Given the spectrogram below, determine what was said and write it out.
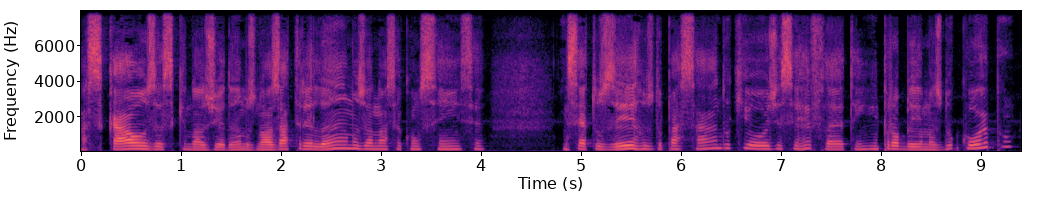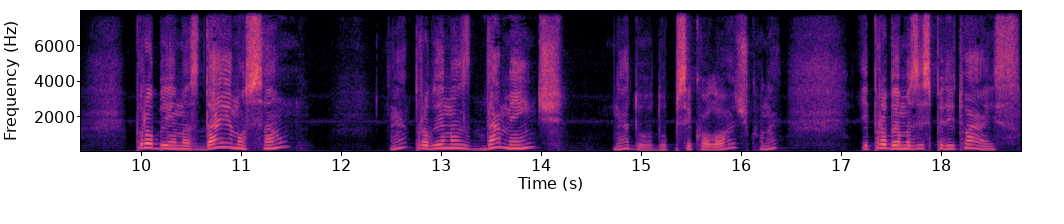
As causas que nós geramos, nós atrelamos a nossa consciência em certos erros do passado que hoje se refletem em problemas do corpo, problemas da emoção, né? problemas da mente, né? do, do psicológico, né? e problemas espirituais.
